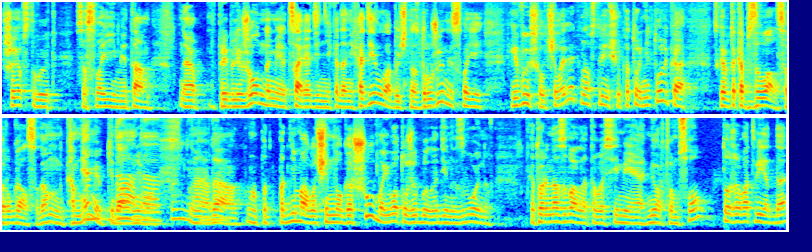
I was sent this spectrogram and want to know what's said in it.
шефствует со своими там э, приближенными. Царь один никогда не ходил, обычно с дружиной своей. И вышел человек навстречу, который не только, скажем так, обзывался, ругался, да, он камнями кидал да, в него. Да, пыль, а, да, он поднимал очень много шума, и вот уже был один из воинов, который назвал этого семья мертвым сном, тоже в ответ, да,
